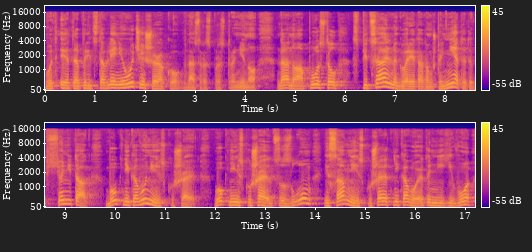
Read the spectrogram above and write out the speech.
вот это представление очень широко в нас распространено. Да, но апостол специально говорит о том, что нет, это все не так. Бог никого не искушает. Бог не искушается злом и сам не искушает никого. Это не его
